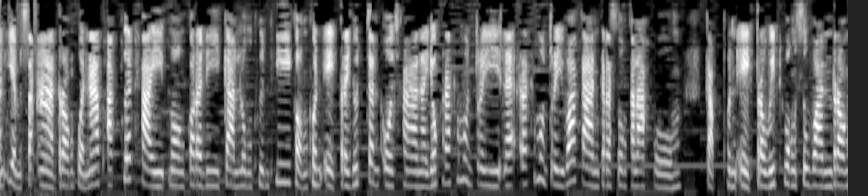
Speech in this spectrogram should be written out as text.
รเอี่ยมสะอาด รองหัวหน้าพักเพื่อไทย มองกรณีการลงพื้นที่ของพลเอกประยุทธ์จันโอชานายกรัฐมนตรี และรัฐมนตรีว่าการกระทรวงกลาโหม กับพลเอกประวิตยวงสุวรรณรอง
